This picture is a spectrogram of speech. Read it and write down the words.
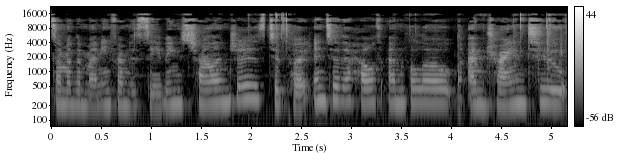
some of the money from the savings challenges to put into the health envelope i'm trying to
